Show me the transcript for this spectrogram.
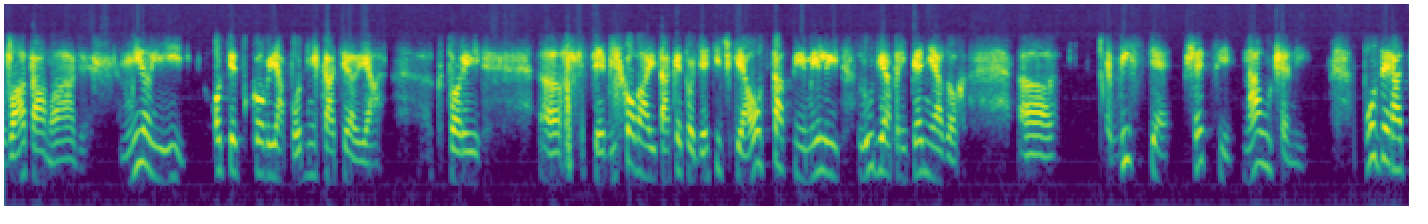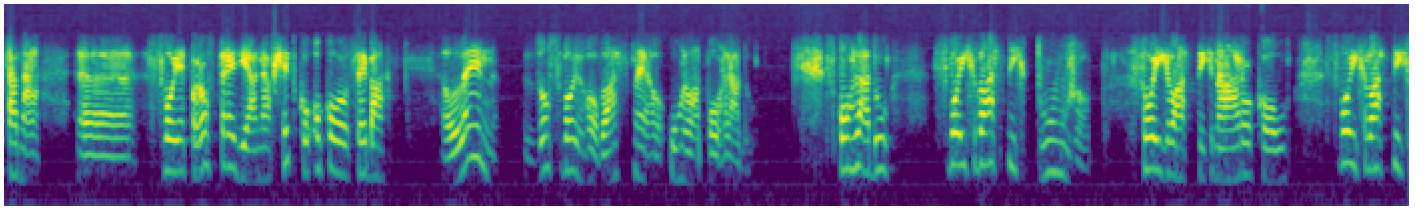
zlatá mládež, milí oteckovia podnikatelia, ktorí uh, ste vychovali takéto detičky a ostatní milí ľudia pri peniazoch, uh, vy ste všetci naučení pozerať sa na uh, svoje prostredia, na všetko okolo seba len zo svojho vlastného uhla pohľadu z pohľadu svojich vlastných túžob, svojich vlastných nárokov, svojich vlastných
